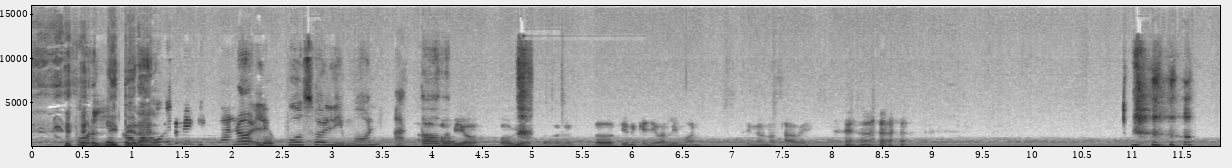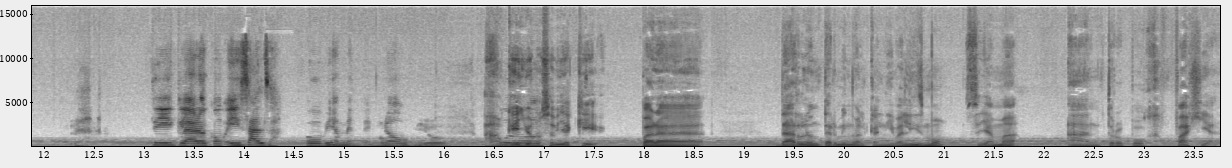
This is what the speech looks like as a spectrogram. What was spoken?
Porque como buen mexicano le puso limón a ah, todo. obvio, obvio, todo, tiene que llevar limón, si no, no sabe. sí, claro, y salsa, obviamente, no. Obvio. Ah, ok, yo no sabía que para darle un término al canibalismo se llama antropofagia.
